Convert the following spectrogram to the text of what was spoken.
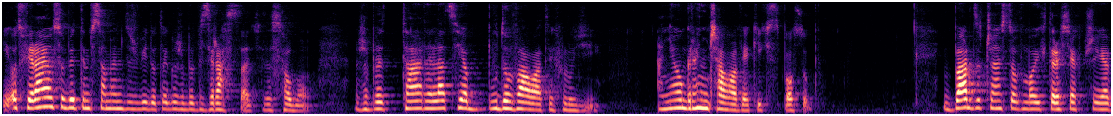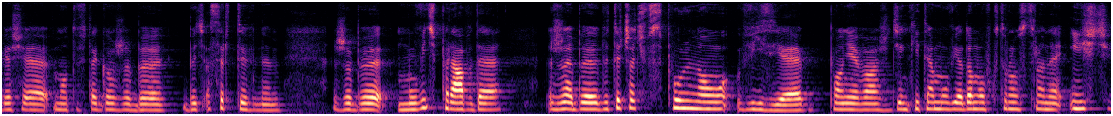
I otwierają sobie tym samym drzwi do tego, żeby wzrastać ze sobą, żeby ta relacja budowała tych ludzi, a nie ograniczała w jakiś sposób. Bardzo często w moich treściach przejawia się motyw tego, żeby być asertywnym, żeby mówić prawdę, żeby wytyczać wspólną wizję, ponieważ dzięki temu wiadomo, w którą stronę iść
